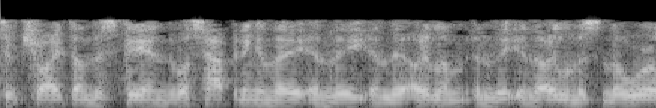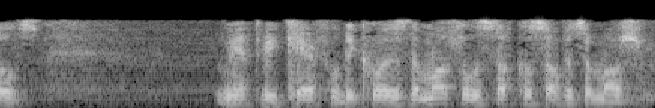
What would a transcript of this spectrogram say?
to try to understand what's happening in the in the in the in the in the in the worlds, we have to be careful because the moshel is sof sof it's a moshel.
